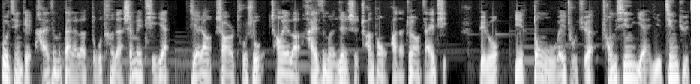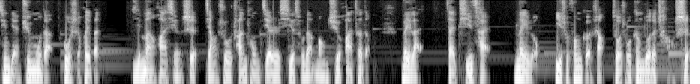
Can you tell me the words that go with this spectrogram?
不仅给孩子们带来了独特的审美体验，也让少儿图书成为了孩子们认识传统文化的重要载体。比如，以动物为主角重新演绎京剧经典剧目的故事绘本，以漫画形式讲述传统节日习俗的萌趣画册等。未来，在题材、内容、艺术风格上做出更多的尝试，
